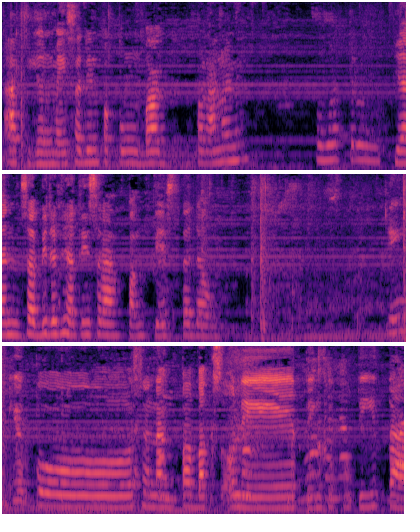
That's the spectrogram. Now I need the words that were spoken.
At yun, may isa din pa pong bag. Pang ano yun? Pumatron. Yan, sabi na ni Ate Isra, pang fiesta daw. Thank you po sa nagpa-box ulit. Thank you po, tita.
